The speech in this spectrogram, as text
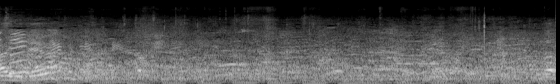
How oh, you do? Just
